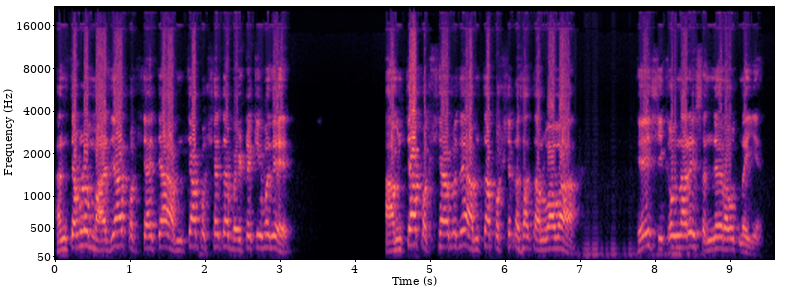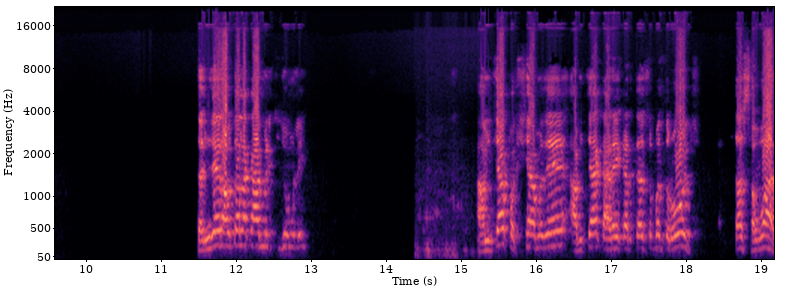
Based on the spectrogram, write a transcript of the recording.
आणि त्यामुळे माझ्या पक्षाच्या आमच्या पक्षाच्या बैठकीमध्ये आमच्या पक्षामध्ये आमचा पक्ष कसा चालवावा हे शिकवणारे संजय राऊत नाहीये. संजय राऊताला का मिरची झुमली आमच्या पक्षामध्ये आमच्या कार्यकर्त्यासोबत रोजचा संवाद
